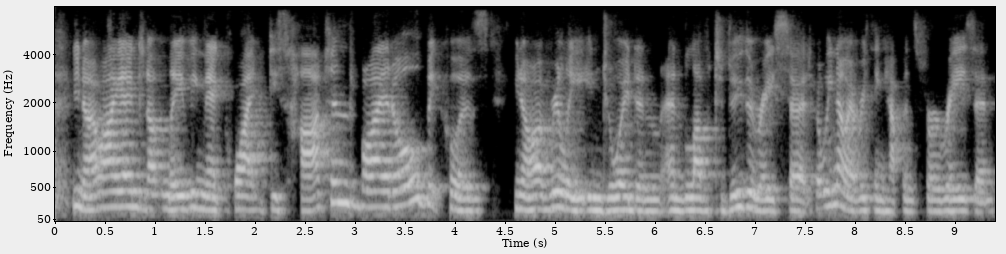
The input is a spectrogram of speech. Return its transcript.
you know, I ended up leaving there quite disheartened by it all because, you know, I've really enjoyed and, and loved to do the research, but we know everything happens for a reason.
